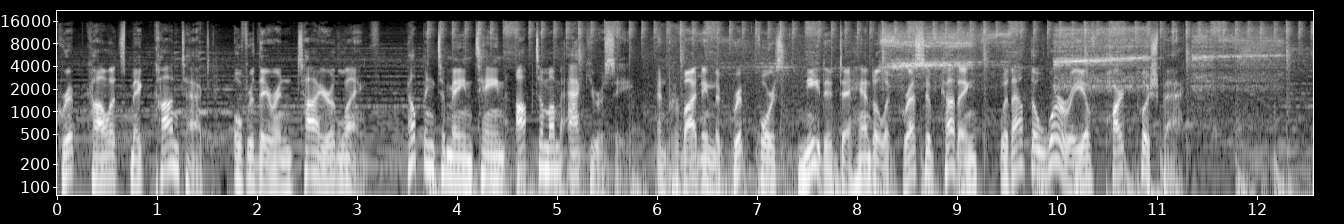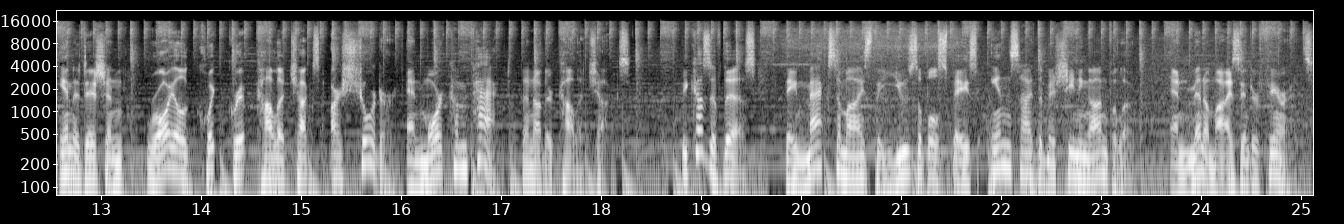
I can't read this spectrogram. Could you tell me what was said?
Grip collets make contact over their entire length, helping to maintain optimum accuracy and providing the grip force needed to handle aggressive cutting without the worry of part pushback. In addition, Royal Quick Grip collet chucks are shorter and more compact than other collet chucks. Because of this, they maximize the usable space inside the machining envelope and minimize interference.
